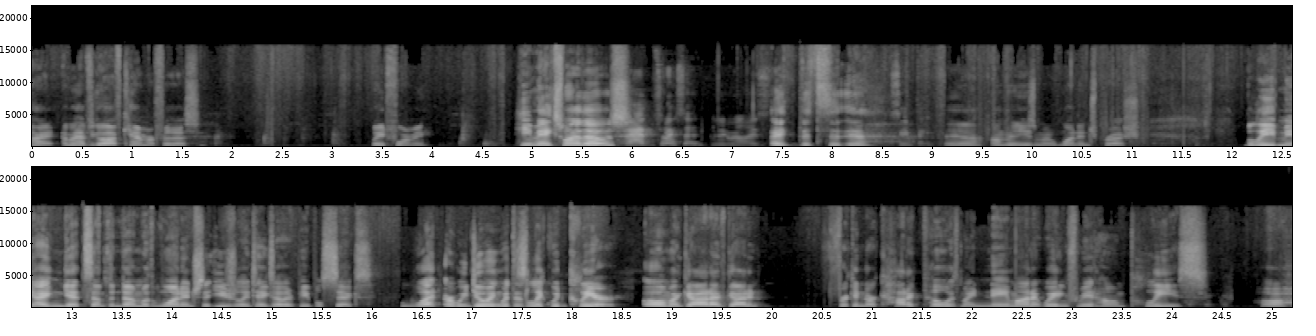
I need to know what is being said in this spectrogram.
All right, I'm gonna have to go off camera for this. Wait for me. He makes one of those? Ah, that's what I said. I didn't realize. I, that's, uh, yeah. Same thing. Yeah, I'm gonna use my one inch brush. Believe me, I can get something done with one inch that usually takes other people six. What are we doing with this liquid clear? Oh my god, I've got an freaking narcotic pill with my name on it waiting for me at home. Please. Oh,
